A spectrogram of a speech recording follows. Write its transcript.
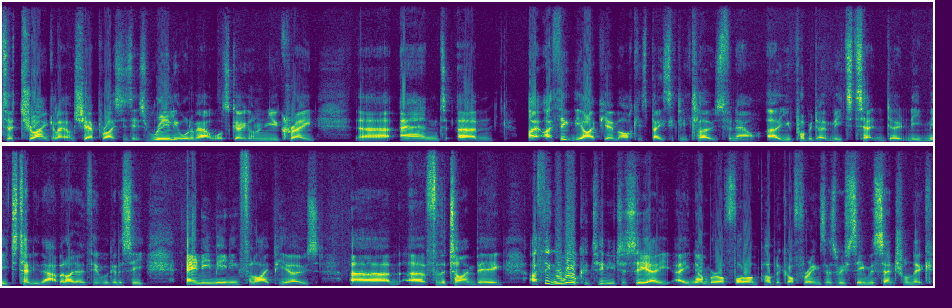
to triangulate on share prices. It's really all about what's going on in Ukraine. Uh, and um, I, think the IPO market's basically closed for now. Uh, you probably don't, te- don't, need me to tell you that, but I don't think we're going to see any meaningful IPOs um, uh, for the time being. I think we will continue to see a, a number of follow-on public offerings, as we've seen with CentralNic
